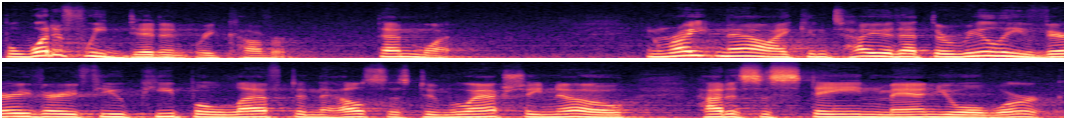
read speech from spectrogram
But what if we didn't recover? Then what? And right now, I can tell you that there are really very, very few people left in the health system who actually know how to sustain manual work.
